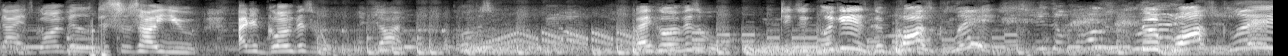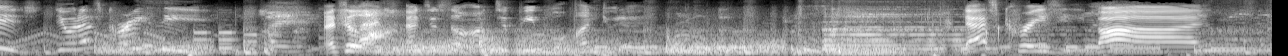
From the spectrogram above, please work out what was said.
guys go invisible. This is how you either go invisible and die. Go invisible. Guys, go invisible. Did you look at this? The boss glitch. The boss glitch. Dude, that's crazy. Until until some until people undo that. That's crazy. Bye.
